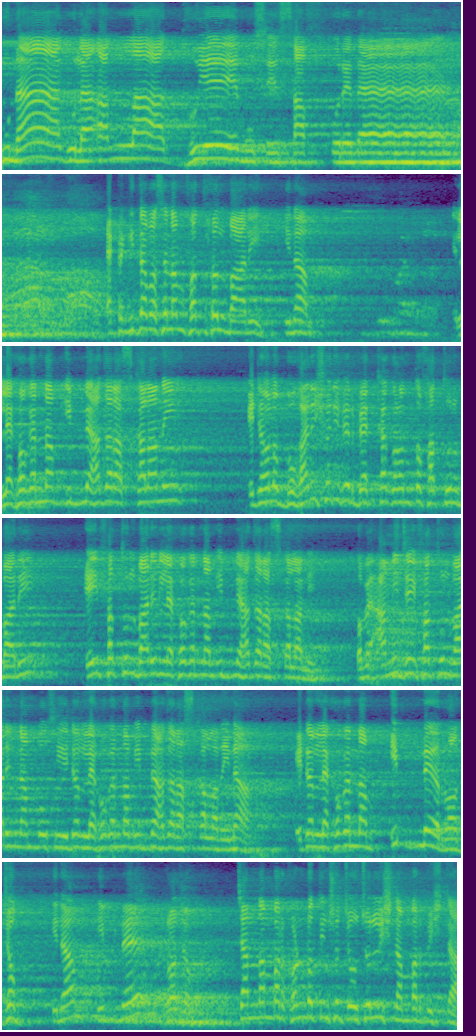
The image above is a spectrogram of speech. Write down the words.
গুনাহগুলা আল্লাহ ধুয়ে মুছে সাফ করে দেয় একটা কিতাব আছে নাম ফাতহুল বারি, কি নাম? লেখকের নাম ইবনে হাজার আসকালানি। এটা হলো বুখারি শরীফের ব্যাখ্যা গ্রন্থ ফাতুল বাড়ি এই ফাতুল বাড়ির লেখকের নাম ইবনে হাজার আসকালানি। তবে আমি যেই ফাতুল বাড়ির নাম বলছি, এটার লেখকের নাম ইবনে হাজার আসকালানি না। এটার লেখকের নাম ইবনে রজব। কি নাম? ইবনে রজব। চার নম্বর খণ্ড, তিনশো চৌচল্লিশ নম্বর পৃষ্ঠা।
